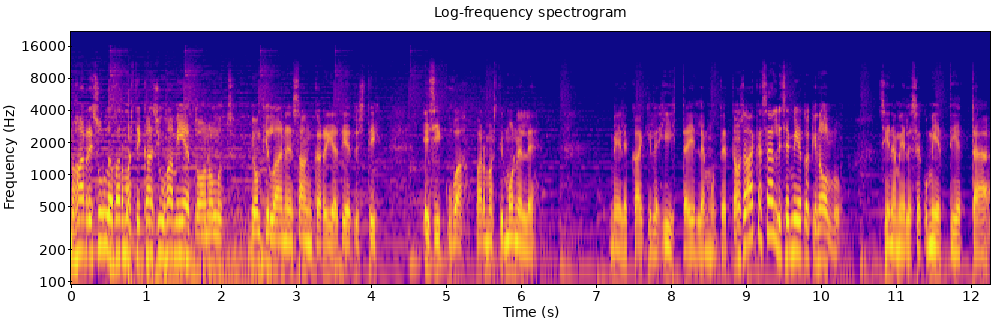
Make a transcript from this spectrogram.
No Harri, sulle varmasti kans Juha Mieto on ollut jonkinlainen sankari ja tietysti esikuva varmasti monelle meille kaikille hiihtäjille, mutta että on se aika sälli se Mietokin ollut siinä mielessä, kun miettii, että äh,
